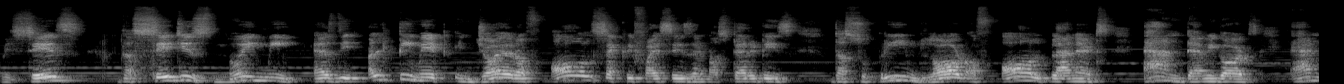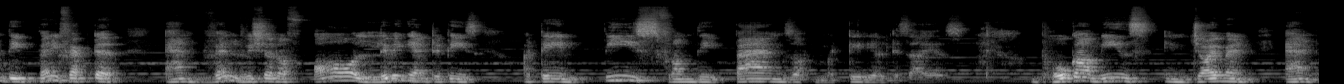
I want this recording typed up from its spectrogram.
which says, The sages, knowing me as the ultimate enjoyer of all sacrifices and austerities, the supreme lord of all planets and demigods, and the benefactor and well wisher of all living entities, attain peace from the pangs of material desires. Bhoga means enjoyment, and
